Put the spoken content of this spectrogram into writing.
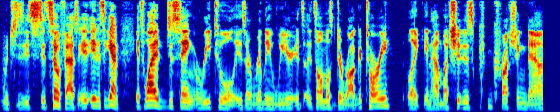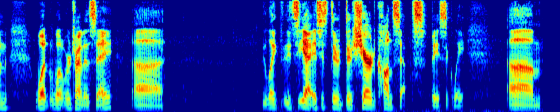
which is it's, it's so fast. It, it's again, it's why just saying retool is a really weird. It's it's almost derogatory, like in how much it is crushing down what what we're trying to say. Uh, like it's yeah, it's just they're they're shared concepts basically. Um,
